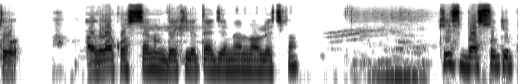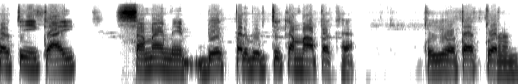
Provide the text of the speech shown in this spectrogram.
तो अगला क्वेश्चन हम देख लेते हैं जनरल नॉलेज का। किस वस्तु की प्रति इकाई समय में वेग प्रवृत्ति का मापक है। तो ये होता है त्वरण।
